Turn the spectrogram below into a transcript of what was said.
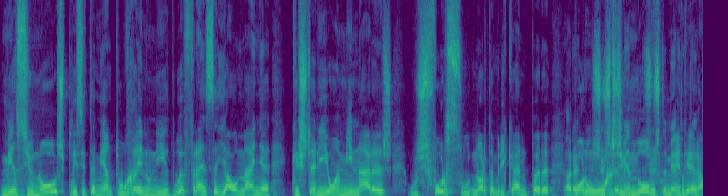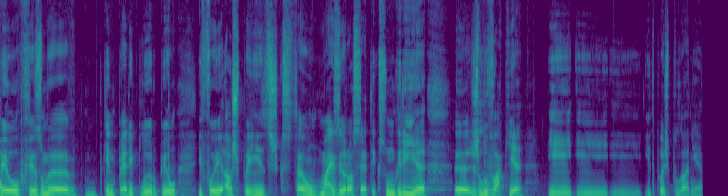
mencionou explicitamente o Reino Unido, a França e a Alemanha que estariam a minar as, o esforço norte-americano para Ora, pôr um regime novo Justamente, o Pompeu fez uma, um pequeno périplo europeu e foi aos países que são mais eurocéticos. Hungria, uh, Eslováquia, e, e, e, depois Polónia.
